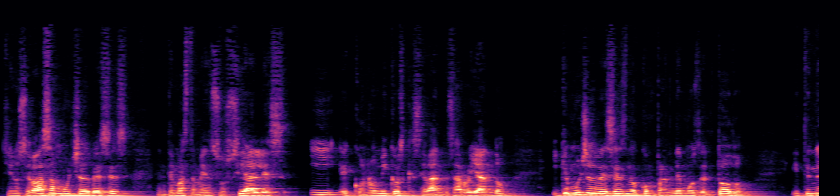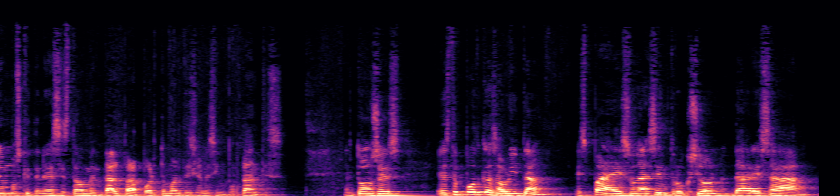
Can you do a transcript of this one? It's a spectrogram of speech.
sino se basa muchas veces en temas también sociales y económicos que se van desarrollando y que muchas veces no comprendemos del todo y tenemos que tener ese estado mental para poder tomar decisiones importantes. Entonces, este podcast ahorita es para eso, dar esa introducción, dar esa,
